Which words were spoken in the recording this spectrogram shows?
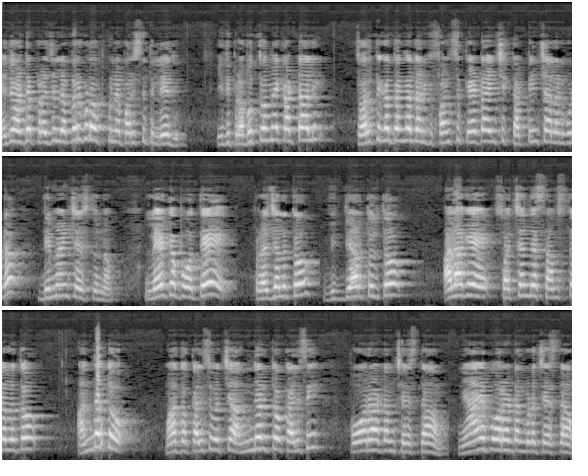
ఎందుకంటే ప్రజలు ఎవ్వరు కూడా ఒప్పుకునే పరిస్థితి లేదు. ఇది ప్రభుత్వమే కట్టాలి. త్వరితగతంగా దానికి ఫండ్స్ కేటాయించి కట్టించాలని కూడా డిమాండ్ చేస్తున్నాం. లేకపోతే ప్రజలతో విద్యార్థులతో అలాగే స్వచ్ఛంద సంస్థలతో అందరితో మాతో కలిసి వచ్చే అందరితో కలిసి పోరాటం చేస్తాం. న్యాయ పోరాటం కూడా చేస్తాం.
